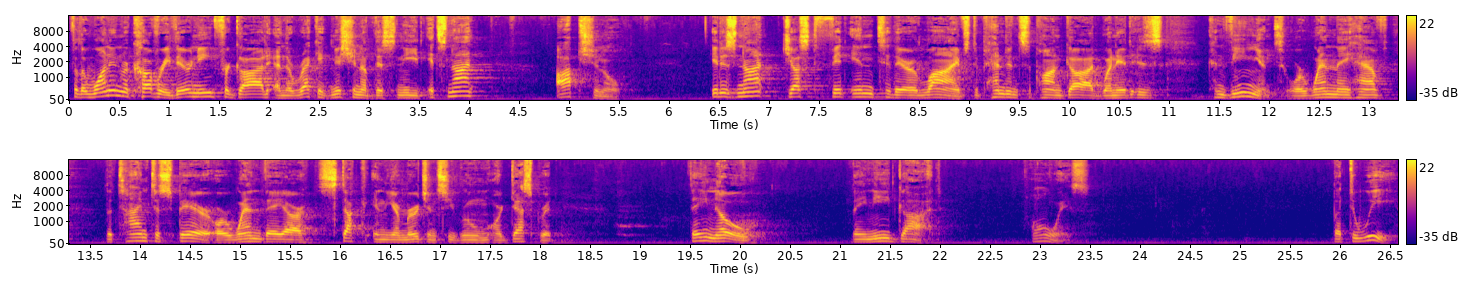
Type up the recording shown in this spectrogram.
For the one in recovery, their need for God and the recognition of this need, it's not optional. It is not just fit into their lives, dependence upon God, when it is convenient or when they have the time to spare or when they are stuck in the emergency room or desperate. They know they need God, always. But do we?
